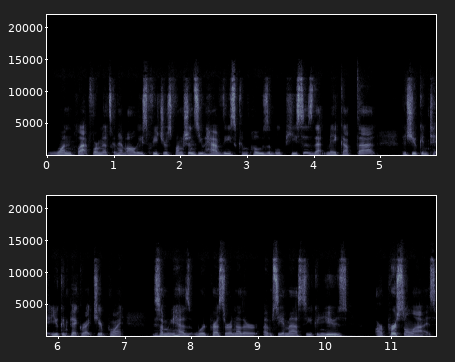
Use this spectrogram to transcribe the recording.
one platform that's going to have all these features functions you have these composable pieces that make up that that you can t- you can pick right to your point if somebody has wordpress or another um, cms you can use our personalize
